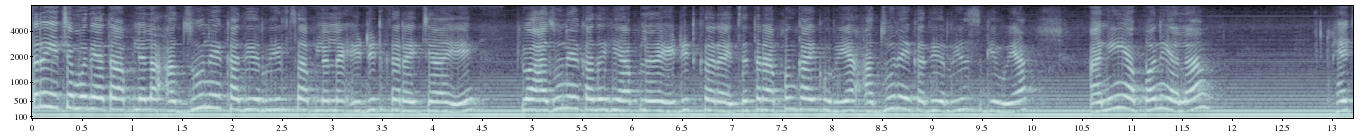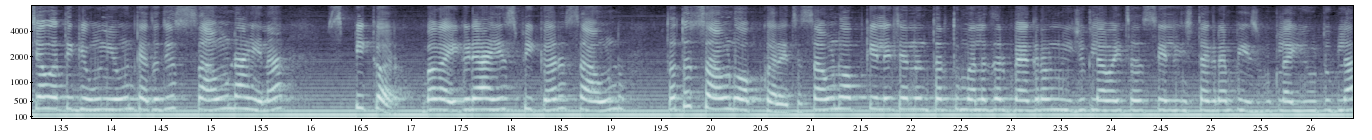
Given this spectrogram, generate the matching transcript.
तर याच्यामध्ये आता आपल्याला अजून एखादी रील्स आपल्याला एडिट करायची आहे किंवा अजून एखादं हे आपल्याला एडिट करायचं तर आपण काय करूया? अजून एखादी रील्स घेऊया आणि आपण याला ह्याच्यावरती घेऊन येऊन त्याचं जे साऊंड आहे ना स्पीकर बघा इकडे आहे स्पीकर साऊंड केल्याच्यानंतर तुम्हाला जर बॅकग्राऊंड म्युझिक लावायचं असेल इंस्टाग्राम फेसबुकला यूट्यूबला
